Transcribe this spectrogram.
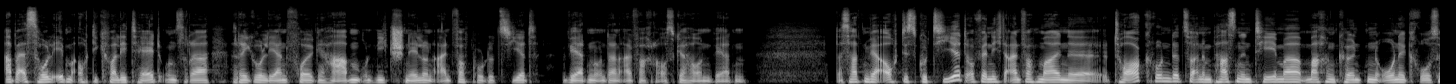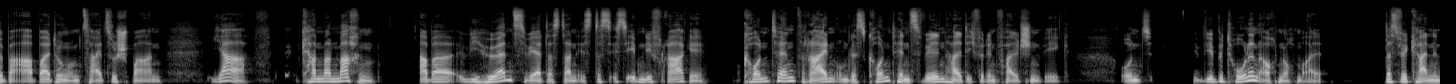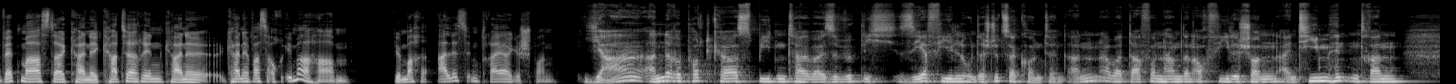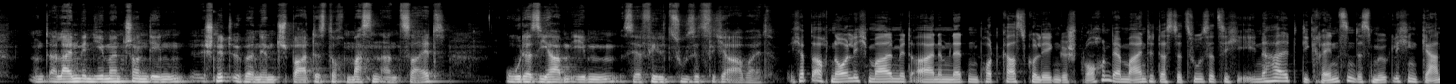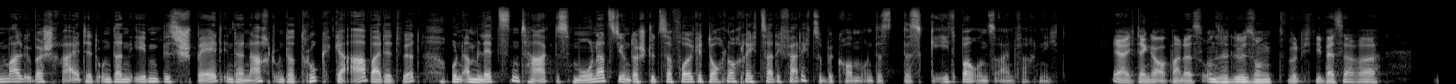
aber es soll eben auch die Qualität unserer regulären Folgen haben und nicht schnell und einfach produziert werden und dann einfach rausgehauen werden. Das hatten wir auch diskutiert, ob wir nicht einfach mal eine Talkrunde zu einem passenden Thema machen könnten, ohne große Bearbeitung, um Zeit zu sparen. Ja, kann man machen. Aber wie hörenswert das dann ist, das ist eben die Frage. Content rein um des Contents willen halte ich für den falschen Weg. Und wir betonen auch nochmal, dass wir keinen Webmaster, keine Cutterin, keine, keine was auch immer haben. Wir machen alles im Dreiergespann. Ja, andere Podcasts bieten teilweise wirklich sehr viel Unterstützer-Content an, aber davon haben dann auch viele schon ein Team hinten dran. Und allein wenn jemand schon den Schnitt übernimmt, spart es doch Massen an Zeit. Oder sie haben eben sehr viel zusätzliche Arbeit. Ich habe da auch neulich mal mit einem netten Podcast-Kollegen gesprochen, der meinte, dass der zusätzliche Inhalt die Grenzen des Möglichen gern mal überschreitet und dann eben bis spät in der Nacht unter Druck gearbeitet wird und am letzten Tag des Monats die Unterstützerfolge doch noch rechtzeitig fertig zu bekommen. Und das, das geht bei uns einfach nicht. Ja, ich denke auch mal, dass unsere Lösung wirklich die bessere.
